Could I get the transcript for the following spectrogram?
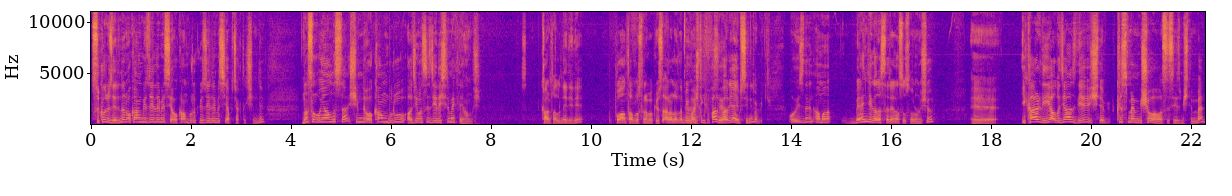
skor üzerinden Okan güzellemesi, Okan Buruk güzellemesi yapacaktık şimdi. Nasıl o yanlışsa şimdi Okan Buruk'u acımasızca eleştirmek de yanlış. Kartalı ne dedi? Puan tablosuna bakıyorsa aralarında bir Evet, maçlık bir fark şey var ya hepsinin. Tabii ki. O yüzden ama bence Galatasaray'ın asıl sorunu şu. E, Icardi'yi alacağız diye işte kısmen bir şov havası sezmiştim ben.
